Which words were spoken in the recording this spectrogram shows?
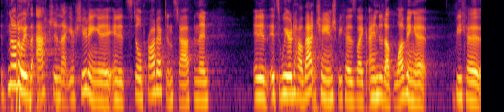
It's not always the action that you're shooting, and, it, and it's still product and stuff. And then it it's weird how that changed because like I ended up loving it because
